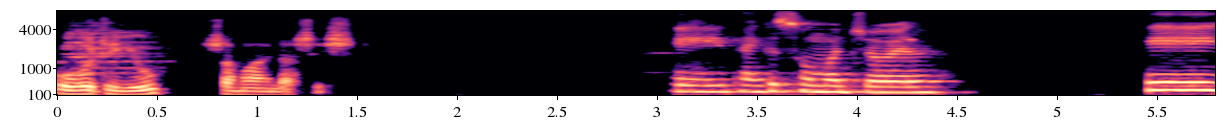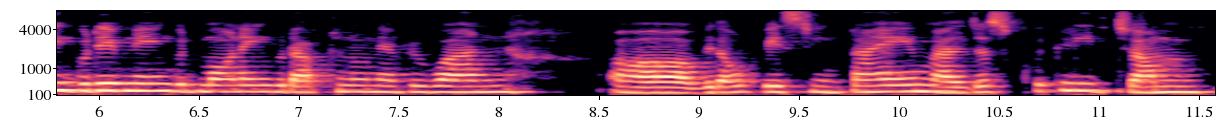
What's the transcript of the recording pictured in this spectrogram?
over to you, Shama and Ashish. Hey, thank you so much, Joel. Hey, good evening, good morning, good afternoon, everyone. Uh, without wasting time, I'll just quickly jump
